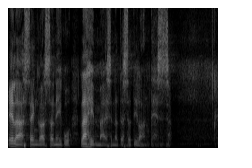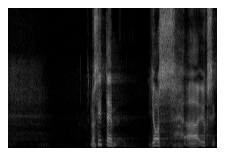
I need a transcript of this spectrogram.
elää sen kanssa niin kuin lähimmäisenä tässä tilanteessa. No sitten, jos äh, yksi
